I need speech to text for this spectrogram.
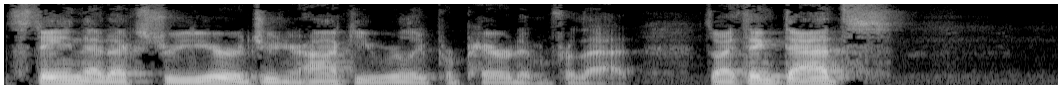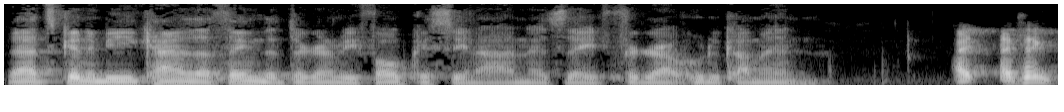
staying that extra year of junior hockey really prepared him for that. So I think that's that's going to be kind of the thing that they're going to be focusing on as they figure out who to come in. I, I think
